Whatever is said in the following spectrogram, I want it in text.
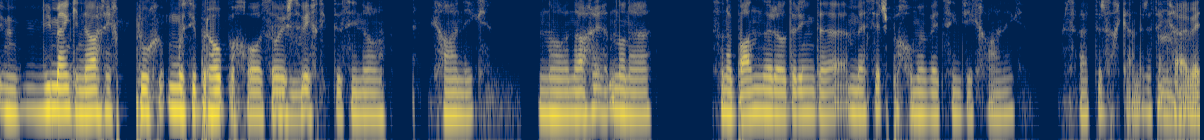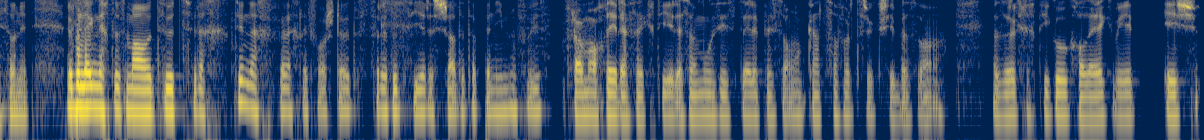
wie manche Nachricht brauch, muss ich überhaupt bekommen. So ist es Mhm. wichtig, dass ich noch, keine Ahnung, noch, Nachricht, noch eine, so einen Banner oder irgendeine Message bekomme, wenn es irgendwie, keine Ahnung, das Wetter sich geändert hat. Mhm. Ich weiß auch nicht. Überleg nicht das mal zu, vielleicht, vielleicht bisschen vorstellen, das zu reduzieren. Es schadet etwa niemand von uns. Vor allem auch ein bisschen reflektieren, so muss ich jetzt dieser Person gerade sofort zurückschreiben. So. Was wirklich die gute Kollege wird, ist,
